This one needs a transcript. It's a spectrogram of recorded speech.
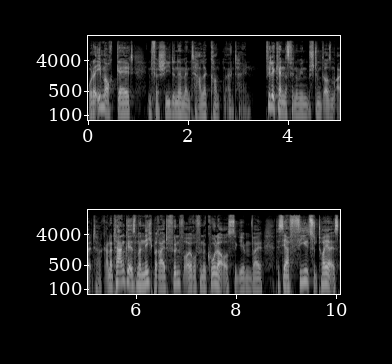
oder eben auch Geld in verschiedene mentale Konten einteilen. Viele kennen das Phänomen bestimmt aus dem Alltag. An der Tanke ist man nicht bereit, 5 Euro für eine Cola auszugeben, weil das ja viel zu teuer ist.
